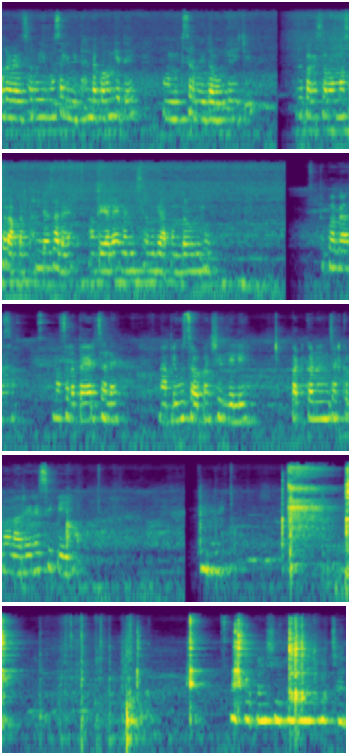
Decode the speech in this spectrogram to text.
थोड्या वेळ सर्व हे मसाले मी थंड करून घेते. मग मिक्सरमध्ये दळून घ्यायची. तर बघा सर्व मसाला आपला थंड झाला आहे आता याला आहे ना मिक्सरमध्ये आपण दळून घेऊ. तर बघा असं मसाला तयार झाला आहे आपली उसळ पण शिजलेली. पटकन आणि झटकन होणारी रेसिपी आहे पण शिजलेली खूप छान.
